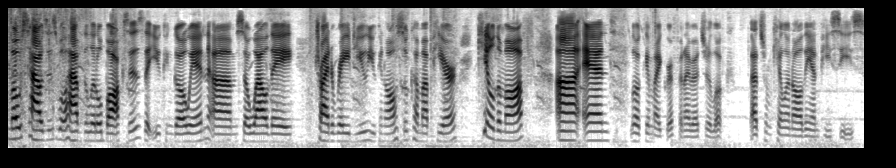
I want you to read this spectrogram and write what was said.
most houses will have the little boxes that you can go in. Um, so while they try to raid you, you can also come up here, kill them off. Uh, and look at my griffin. I bet you look. That's from killing all the NPCs.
